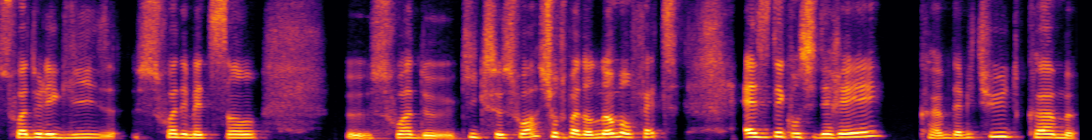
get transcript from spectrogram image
soit de l'Église, soit des médecins, euh, soit de qui que ce soit, surtout pas d'un homme en fait, elles étaient considérées, comme d'habitude, comme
